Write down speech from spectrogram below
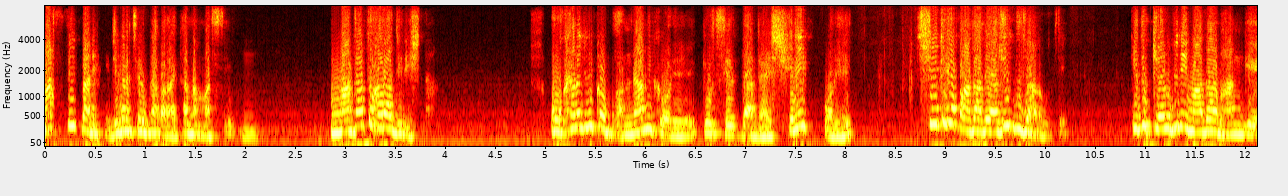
মাসজিদ মানে কি? যেখানে চিন্তা করা হয় তার নাম মাসজিদ। মাজার তো খারাপ জিনিস না। ওখানে যদি কেউ ভণ্ডামি করে কেউ শ্রদ্ধা দেয় শিরিক করে সেটাকে বাধা দেওয়া উচিত বুঝানো উচিত। কিন্তু কেউ যদি মাদার ভাঙ্গে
